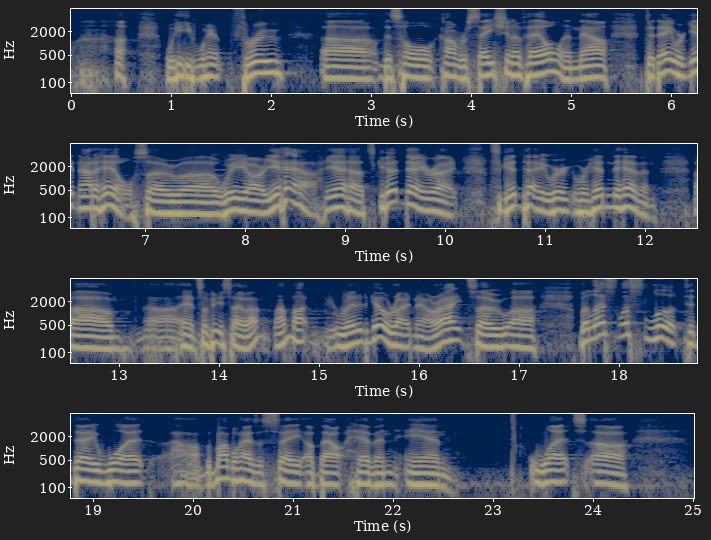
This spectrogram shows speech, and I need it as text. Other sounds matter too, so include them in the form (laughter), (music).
(laughs) we went through uh, this whole conversation of hell, and now today we're getting out of hell. So uh, we are, (laughs) yeah, yeah, it's a good day, right? It's a good day. We're, we're heading to heaven. Um, uh, and some people say, well, I'm, I'm not ready to go right now, right? So, uh, but let's let's look today what uh, the Bible has to say about heaven and what uh,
